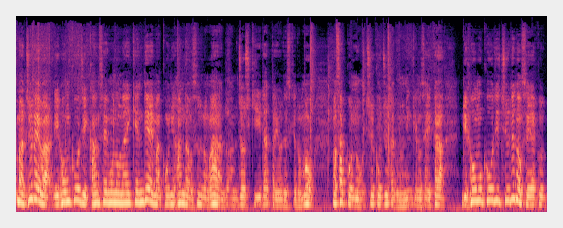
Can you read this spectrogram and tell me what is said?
まあ、従来はリフォーム工事完成後の内見で、まあ、購入判断をするのが常識だったようですけども、まあ、昨今の中古住宅の人気のせいか、リフォーム工事中での制約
